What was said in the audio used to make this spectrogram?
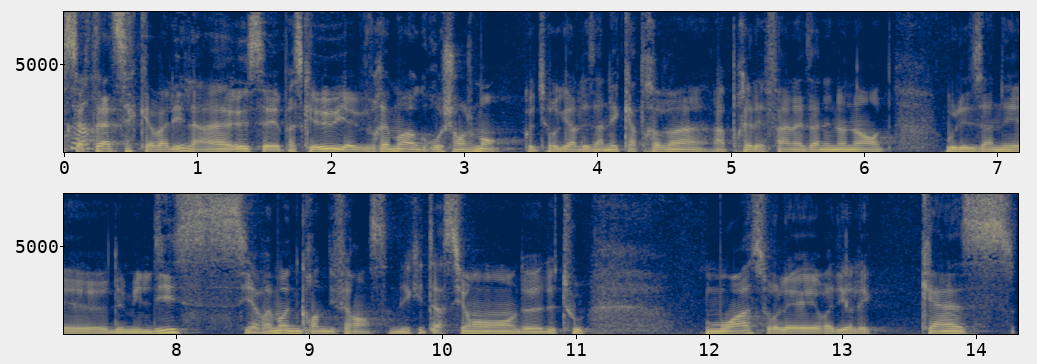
certains de ces cavaliers-là. Hein. c'est parce qu'eux, il y a eu vraiment un gros changement. Quand tu regardes les années 80, après les fins des années 90 ou les années 2010, euh, il y a vraiment une grande différence d'équitation, de, tout. Moi, sur les, on va dire les 15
